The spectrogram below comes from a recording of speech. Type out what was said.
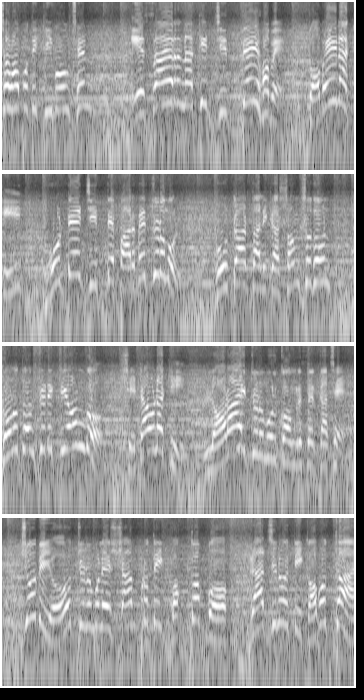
সভাপতি কি বলছেন? এসআইআর নাকি জিততেই হবে, তবেই নাকি ভোটে জিততে পারবে তৃণমূল। ভোটার তালিকা সংশোধন গণতন্ত্রের একটি অঙ্গ। সেটাও নাকি লড়াই তৃণমূল কংগ্রেসের কাছে। যদিও তৃণমূলের সাম্প্রতিক বক্তব্য, রাজনৈতিক অবস্থান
